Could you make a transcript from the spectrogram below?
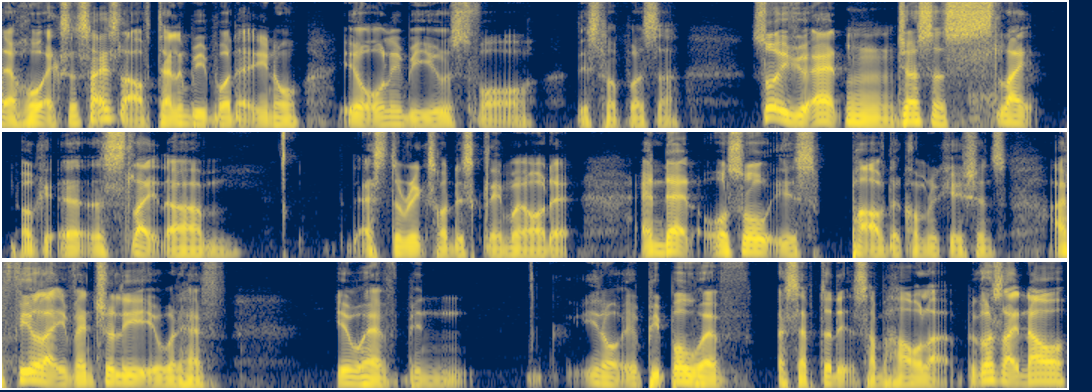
that whole exercise lah, of telling people that you know it'll only be used for this purpose. lah. So if you add Mm. just a slight okay a, a slight um asterisk or disclaimer or that, and that also is part of the communications. I feel like eventually it would have it would have been you know if people who have accepted it somehow lah. Because like now,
